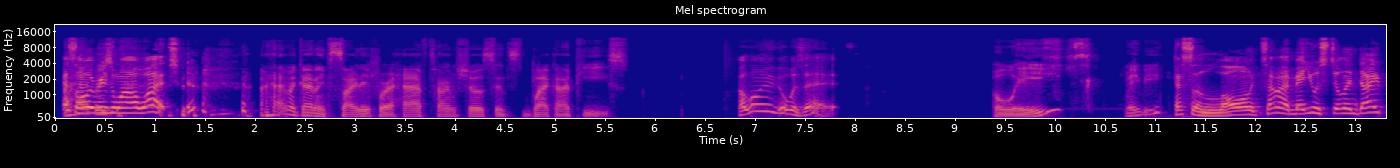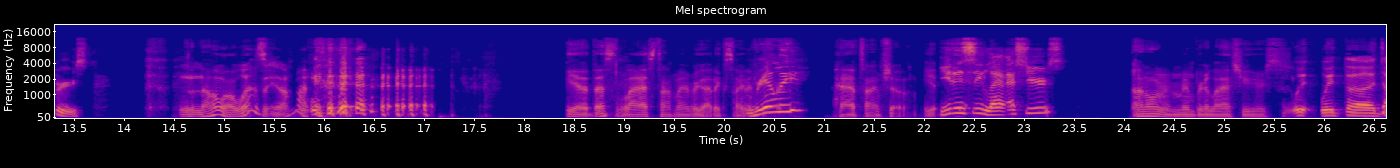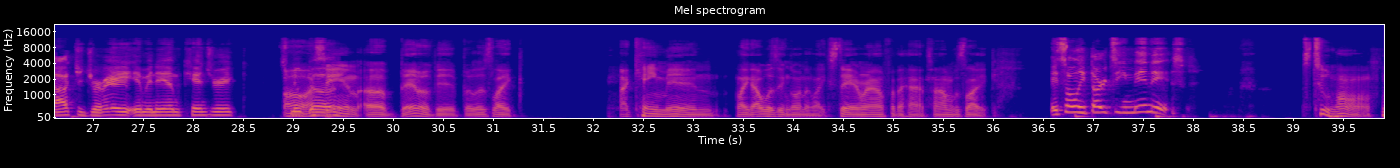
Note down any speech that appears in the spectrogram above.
That's the only reason why I watch. I haven't gotten excited for a halftime show since Black Eyed Peas. How long ago was that? Oh eight, maybe. That's a long time, man. You were still in diapers. No, I wasn't. I'm not. yeah, that's the last time I ever got excited. Really? Halftime show. Yeah. You didn't see last year's? I don't remember last year's with with uh, Dr. Dre, Eminem, Kendrick. Snoop oh, I seen a bit of it, but it's like I came in like I wasn't going to like stay around for the halftime. I was like, it's only thirteen minutes. It's too long.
